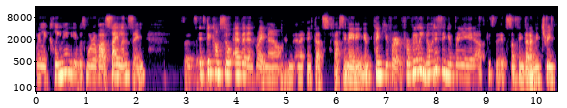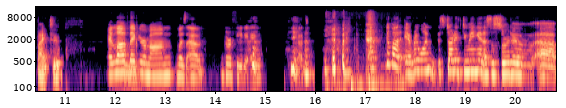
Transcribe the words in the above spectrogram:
really cleaning. It was more about silencing. So it's it's become so evident right now, and, and I think that's fascinating. And thank you for for really noticing and bringing it up because it's something that I'm intrigued by too. I love that your mom was out graffitiing. yeah. Think about everyone started doing it as a sort of uh,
